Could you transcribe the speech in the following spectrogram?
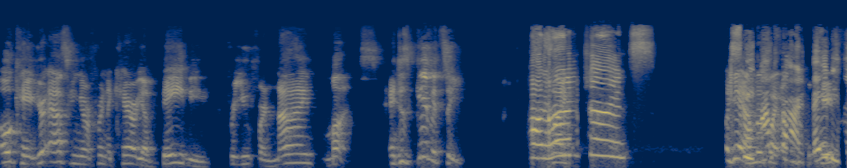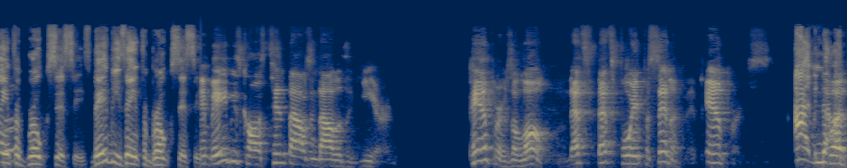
okay, you're asking your friend to carry a baby for you for nine months and just give it to you. On her like, insurance. Oh, yeah, See, I'm, I'm like, sorry. Babies ain't for broke sissies. Babies ain't for broke sissies. And babies cost ten thousand dollars a year. Pampers alone. That's that's forty percent of it. Pampers. I no, but,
